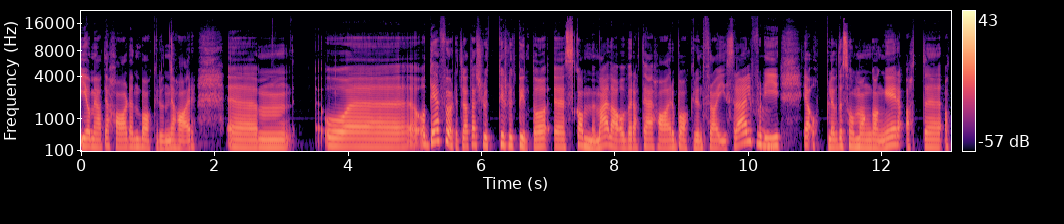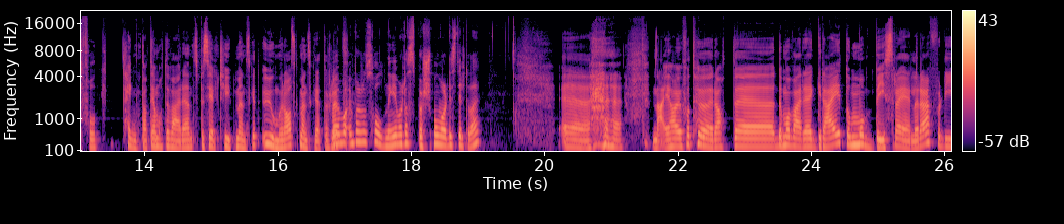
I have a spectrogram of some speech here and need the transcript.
i og med at jeg har den bakgrunnen jeg har. Um, og, eh, og, det førte til at jeg slutt, til slutt begynte å uh, skamme meg da, over at jeg har bakgrunn fra Israel, fordi mm. jeg opplevde så mange ganger at, uh, at, folk tenkte at jeg måtte være en spesiell type menneske, et umoralsk menneske, rett og slett. Hva, hva slags holdninger, hva slags spørsmål var det de stilte deg? Eh, nei, jeg har jo fått høre at eh, det må være greit å mobbe israelere, fordi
